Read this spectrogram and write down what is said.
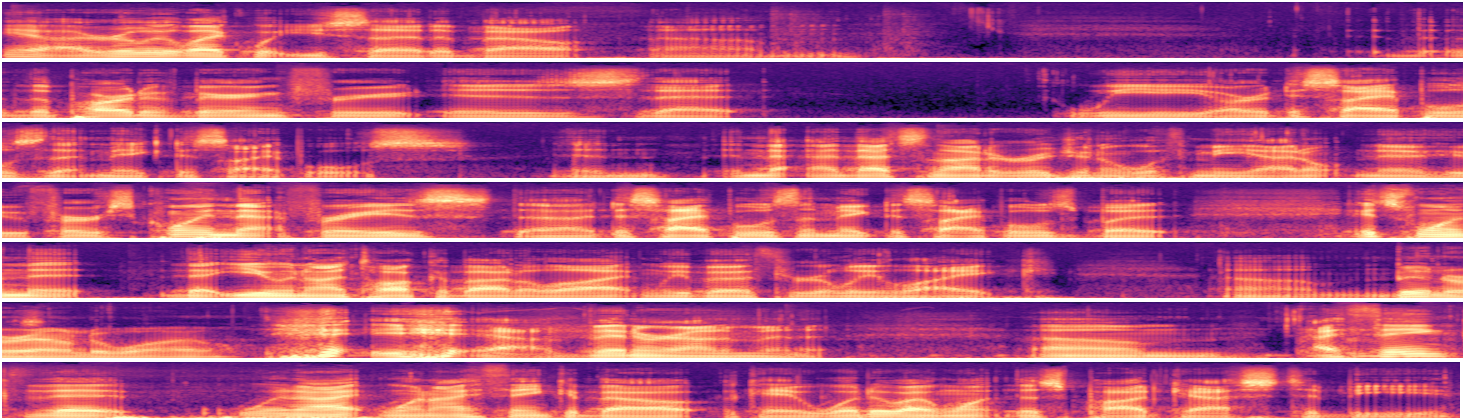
yeah i really like what you said about um, the, the part of bearing fruit is that we are disciples that make disciples. And, and, th- and, that's not original with me. I don't know who first coined that phrase, uh, disciples that make disciples, but it's one that, that you and I talk about a lot and we both really like. Um, been around a while. yeah, been around a minute. Um, I think that when I when I think about okay, what do I want this podcast to be?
